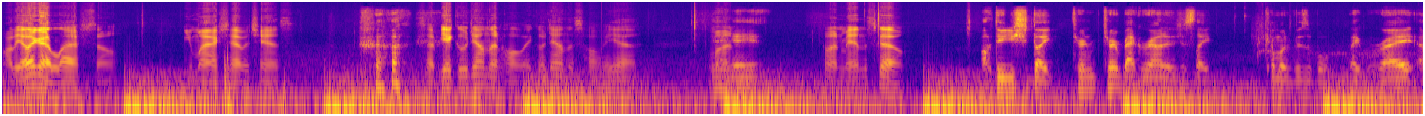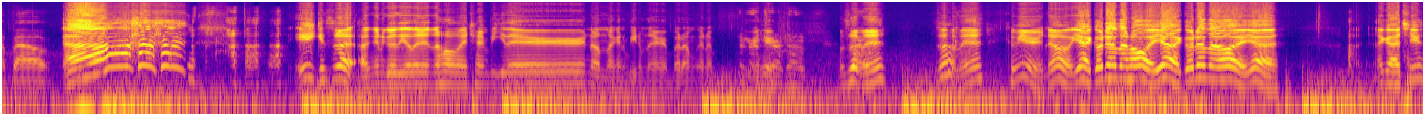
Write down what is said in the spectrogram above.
Oh, the other guy left, so you might actually have a chance. So, yeah, go down that hallway. Go down this hallway. Yeah. Come Yeah, on. yeah, yeah. Come on, man. Let's go. Oh, dude, you should like turn turn back around and just like come invisible, like right about. Ah! hey, guess what? I'm gonna go the other end of the hallway and try and beat you there. No, I'm not gonna beat him there, but I'm gonna you right here. What's up, man? What's up, man? Come here. No, yeah, go down that hallway. Yeah, go down that hallway. Yeah. I got you.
